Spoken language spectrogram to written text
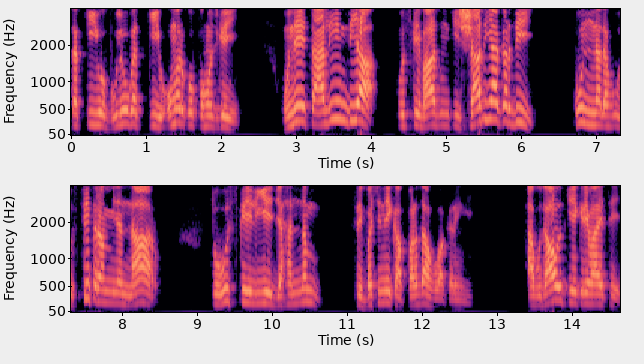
तक कि वो बुलूगत की उम्र को पहुँच गई उन्हें तालीम दिया उसके बाद उनकी शादियाँ कर दी कुन्न लहू सितरम मिनन नार तो उसके लिए जहन्नम से बचने का पर्दा हुआ करेंगे अबू दाऊद की एक रिवायत है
